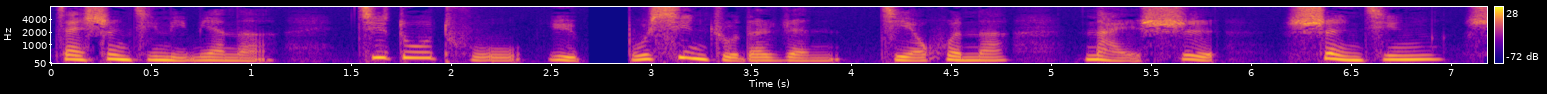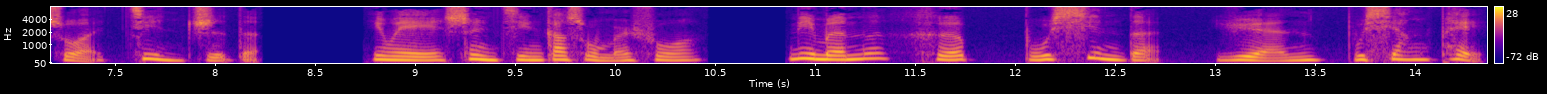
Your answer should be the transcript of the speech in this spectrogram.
在圣经里面呢，基督徒与不信主的人结婚呢，乃是圣经所禁止的。因为圣经告诉我们说，你们和不信的原不相配，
